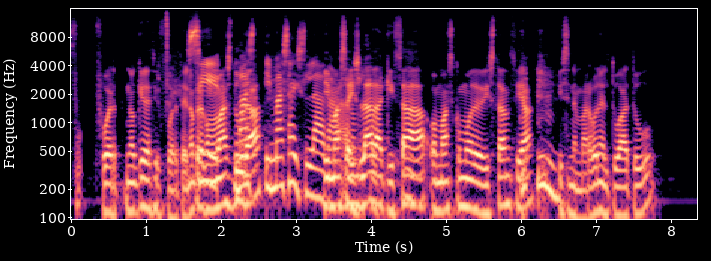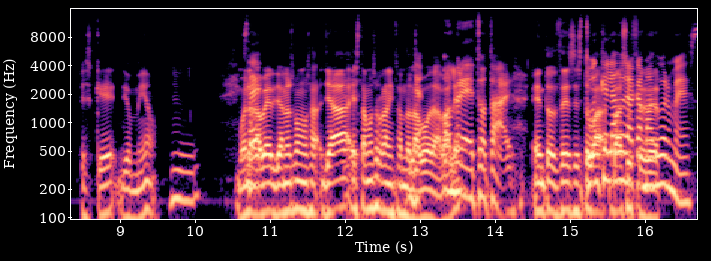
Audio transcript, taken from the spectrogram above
fu- fuerte, no quiero decir fuerte, ¿no? Pero Sí, como más dura y más aislada. y más aislada mejor. Mm. quizá, o más como de distancia, y sin embargo en el tú a tú, es que, Dios mío. Mm. Bueno, ¿Sabes? a ver, ya nos vamos a, ya estamos organizando la Ya- boda, ¿vale? Hombre, total. Entonces esto ¿Tú va, en qué va lado a de la cama duermes?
